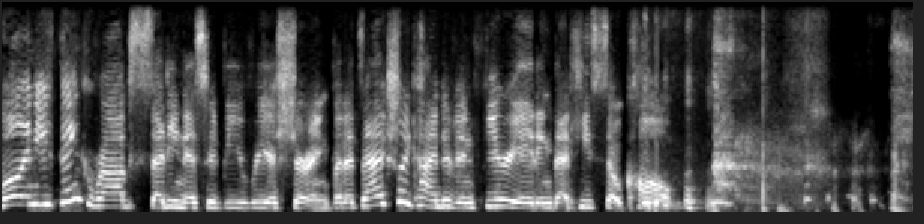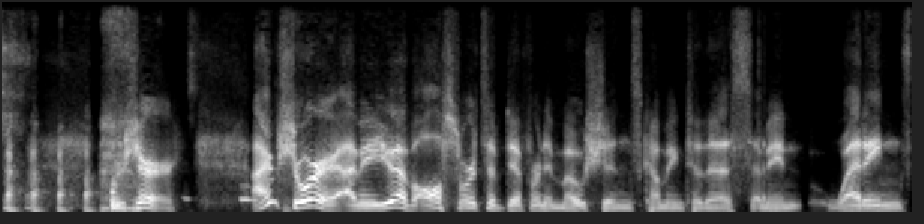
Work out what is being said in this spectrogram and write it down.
Well, and you think Rob's steadiness would be reassuring, but it's actually kind of infuriating that he's so calm. For sure. I'm sure. I mean, you have all sorts of different emotions coming to this. I mean, weddings,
